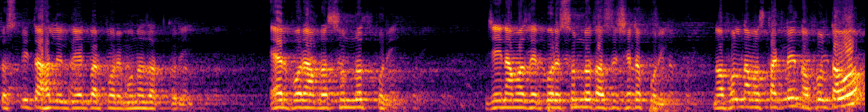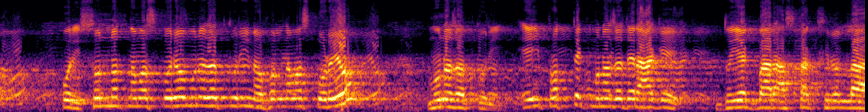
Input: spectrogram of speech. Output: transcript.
তসবি তাহলিল দুই একবার পরে মোনাজাত করি। এরপরে আমরা সুন্নত পড়ি। যে নামাজের পরে সুন্নত আছে সেটা পড়ি। নফল নামাজ থাকলে নফলটাও পড়ি। সুন্নত নামাজ পড়েও মোনাজাত করি, নফল নামাজ পড়েও মোনাজাত করি। এই প্রত্যেক মোনাজাতের আগে দুই একবার আস্তাক ফিরুল্লাহ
